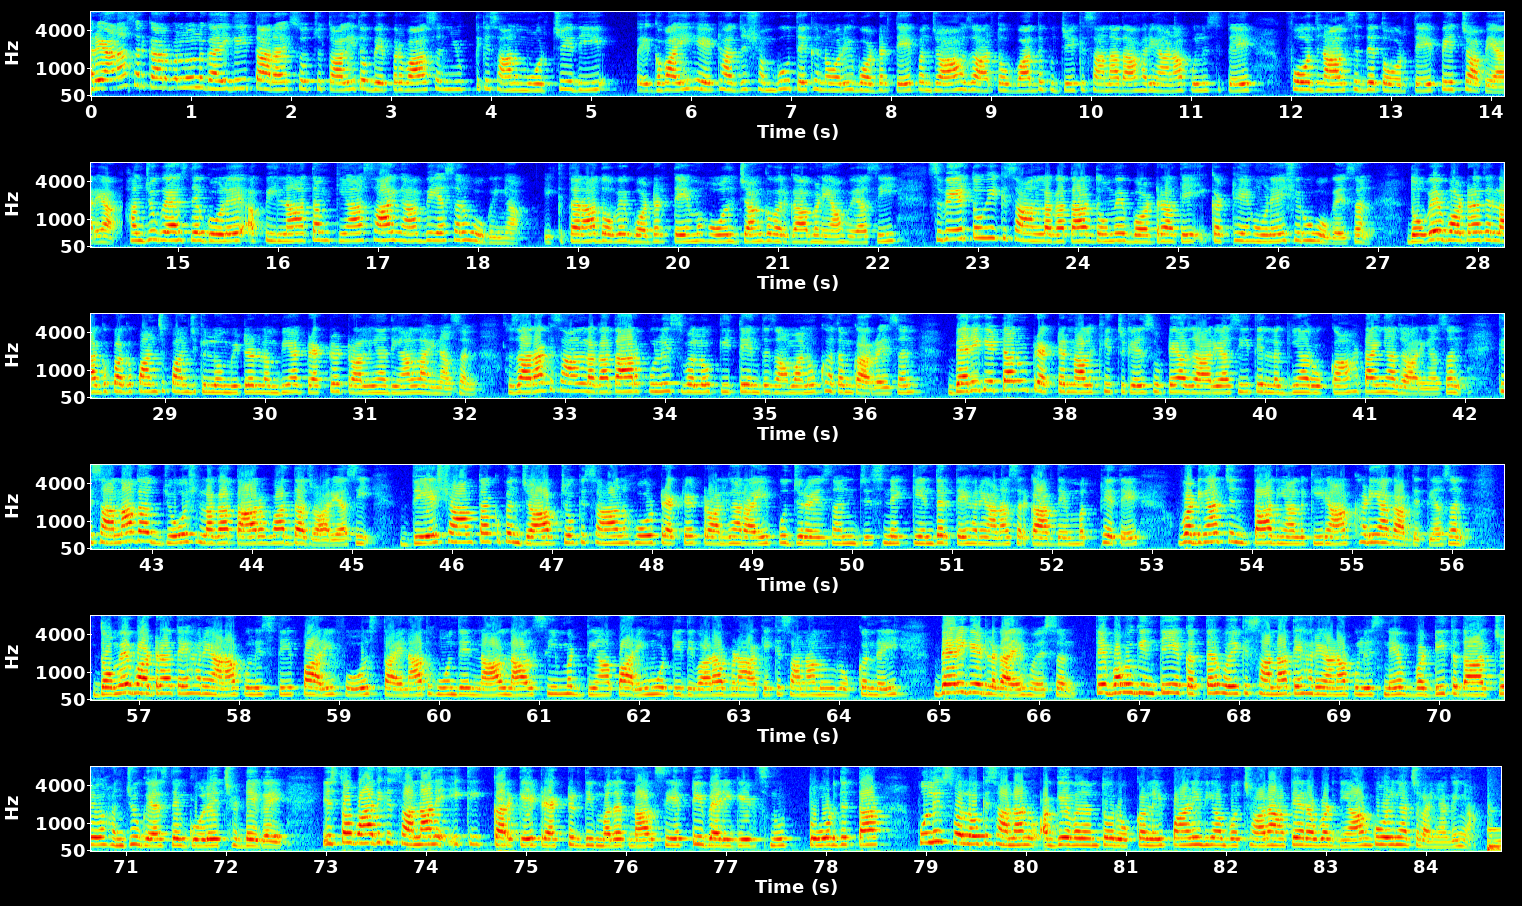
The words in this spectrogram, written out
ਹਰਿਆਣਾ ਸਰਕਾਰ ਵੱਲੋਂ ਲਗਾਈ ਗਈ ਧਾਰਾ 144 ਤੋਂ ਬੇਪਰਵਾਹ ਸੰਯੁਕਤ ਕਿਸਾਨ ਮੋਰਚੇ ਦੀ ਅਗਵਾਈ ਹੇਠ ਅੱਜ ਸ਼ੰਭੂ ਤੇ ਖਨੌਰੀ ਬਾਰਡਰ ਤੇ 50000 ਤੋਂ ਵੱਧ ਪੁੱਜੇ ਕਿਸਾਨਾਂ ਦਾ ਹਰਿਆਣਾ ਪੁਲਿਸ ਤੇ ਫੌਜ ਨਾਲ ਸਿੱਧੇ ਤੌਰ ਤੇ ਪੇਚਾ ਪਿਆ ਰਿਹਾ। ਹੰਝੂ ਗੈਸ ਦੇ ਗੋਲੇ, ਅਪੀਲਾਂ, ਧਮਕੀਆਂ ਸਾਰੀਆਂ ਬੇਅਸਰ ਹੋ ਗਈਆਂ। ਇੱਕ ਤਰ੍ਹਾਂ ਦੋਵੇਂ ਬਾਰਡਰ ਤੇ ਮਾਹੌਲ ਜੰਗ ਵਰਗਾ ਬਣਿਆ ਹੋਇਆ ਸੀ। ਸਵੇਰ ਤੋਂ ਹੀ ਕਿਸਾਨ ਲਗਾਤਾਰ ਦੋਵੇਂ ਬਾਰਡਰਾਂ ਤੇ ਇਕੱਠੇ ਹੋਣੇ ਸ਼ੁਰੂ ਹੋ ਗਏ ਸਨ। ਦੋਵੇਂ ਬਾਰਡਰਾਂ ਤੇ ਲਗਭਗ 5-5 ਕਿਲੋਮੀਟਰ ਲੰਬੀਆਂ ਟਰੈਕਟਰ ਟਰਾਲੀਆਂ ਦੀਆਂ ਲਾਈਨਾਂ ਸਨ। ਹਜ਼ਾਰਾਂ ਕਿਸਾਨ ਲਗਾਤਾਰ ਪੁਲਿਸ ਵੱਲੋਂ ਕੀਤੇ ਇੰਤਜ਼ਾਮਾਂ ਨੂੰ ਖਤਮ ਕਰ ਰਹੇ ਸਨ। ਬੈਰੀਕੇਟਾਂ ਨੂੰ ਟਰੈਕਟਰ ਨਾਲ ਖਿੱਚ ਕੇ ਸੁੱਟਿਆ ਜਾ ਰਿਹਾ ਸੀ ਤੇ ਲੱਗੀਆਂ ਰੋਕਾਂ ਹਟਾਈਆਂ ਜਾ ਰਹੀਆਂ ਸਨ। ਕਿਸਾਨਾਂ ਦਾ ਜੋਸ਼ ਲਗਾਤਾਰ ਵਧਦਾ ਜਾ ਰਿਹਾ ਸੀ। ਦੇਰ ਸ਼ਾਮ ਤੱਕ ਪੰਜਾਬ 'ਚੋਂ ਕਿਸਾਨ ਹੋਰ ਟਰੈਕਟਰ ਟਰਾਲੀਆਂ ਰਾਹੀਂ ਪੁੱਜ ਰਹੇ ਸਨ, ਜਿਸ ਨੇ ਕੇਂਦਰ ਤੇ ਹਰਿਆਣਾ ਸਰਕਾਰ ਦੇ ਮੱਥੇ ਤੇ ਵੱਡੀਆਂ ਚਿੰਤਾ ਦੀਆਂ ਲਕੀਰਾਂ ਖੜੀਆਂ ਕਰ ਦਿੱਤੀਆਂ ਸਨ। ਦੋਵੇਂ ਬਾਰਡਰਾਂ ਤੇ ਹਰਿਆਣਾ ਪੁਲਿਸ ਦੀ ਭਾਰੀ ਫੋਰਸ ਤਾਇਨਾਤ ਹੋਣ ਦੇ ਨਾਲ-ਨਾਲ ਸੀਮਟ ਦੀਆਂ ਭਾਰੀ ਮੋਟੀ ਦੀਵਾਰਾਂ ਬਣਾ ਕੇ ਕਿਸਾਨਾਂ ਨੂੰ ਰੋਕਣ ਲਈ ਬੈਰੀਕੇਡ ਲਗਾਏ ਹੋਏ ਸਨ ਤੇ ਬਹੁ ਗਿਣਤੀ ਇਕੱਤਰ ਹੋਏ ਕਿਸਾਨਾਂ ਤੇ ਹਰਿਆਣਾ ਪੁਲਿਸ ਨੇ ਵੱਡੀ ਤਦਾਦ 'ਚ ਹੰਝੂ ਗੈਸ ਦੇ ਗੋਲੇ ਛੱਡੇ ਗਏ। ਇਸ ਤੋਂ ਬਾਅਦ ਕਿਸਾਨਾਂ ਨੇ ਇੱਕ ਇੱਕ ਕਰਕੇ ਟਰੈਕਟਰ ਦੀ ਮਦਦ ਨਾਲ ਸੇਫਟੀ ਬੈਰੀਕੇਡਸ ਨੂੰ ਤੋੜ ਦਿੱਤਾ। ਪੁਲਿਸ ਵੱਲੋਂ ਕਿਸਾਨਾਂ ਨੂੰ ਅੱਗੇ ਵਧਣ ਤੋਂ ਰੋਕਣ ਲਈ ਪਾਣੀ ਦੀਆਂ ਬੌਛਾਰਾਂ ਤੇ ਰਬੜ ਦੀਆਂ ਗੋਲੀਆਂ ਚਲਾਈਆਂ ਗਈਆਂ।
